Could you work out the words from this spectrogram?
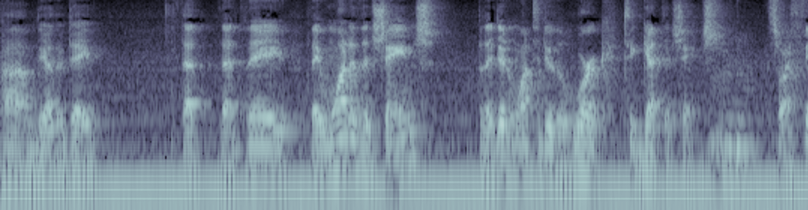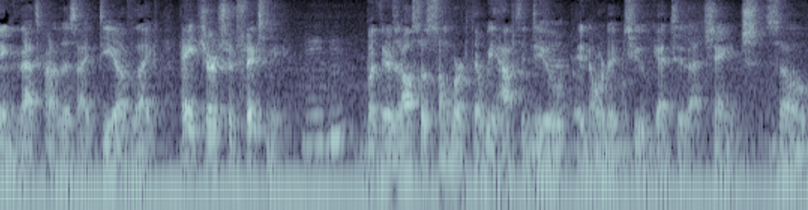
um, the other day that that they they wanted the change, but they didn't want to do the work to get the change. So I think that's kind of this idea of like, hey, church should fix me, Mm-hmm. but there's also some work that we have to do in order to get to that change. So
